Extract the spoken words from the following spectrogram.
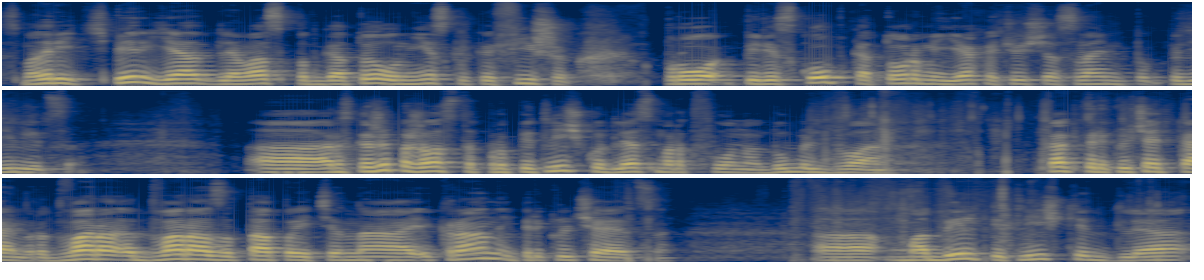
Смотрите, теперь я для вас подготовил несколько фишек про перископ, которыми я хочу сейчас с вами поделиться. А, расскажи, пожалуйста, про петличку для смартфона, дубль 2. Как переключать камеру? Два, два раза тапаете на экран и переключается. А, модель петлички для...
